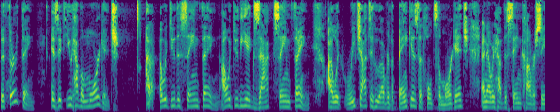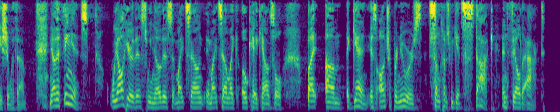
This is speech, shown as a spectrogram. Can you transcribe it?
The third thing is if you have a mortgage, I, would do the same thing. I would do the exact same thing. I would reach out to whoever the bank is that holds the mortgage and I would have the same conversation with them. Now the thing is, we all hear this, we know this, it might sound, it might sound like okay counsel, but, um, again, as entrepreneurs, sometimes we get stuck and fail to act.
